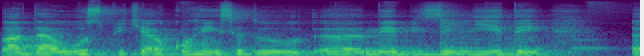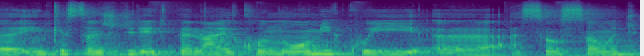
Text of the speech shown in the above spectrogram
lá da USP, que é a ocorrência do uh, in idem uh, em questão de direito penal econômico e uh, a sanção de,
